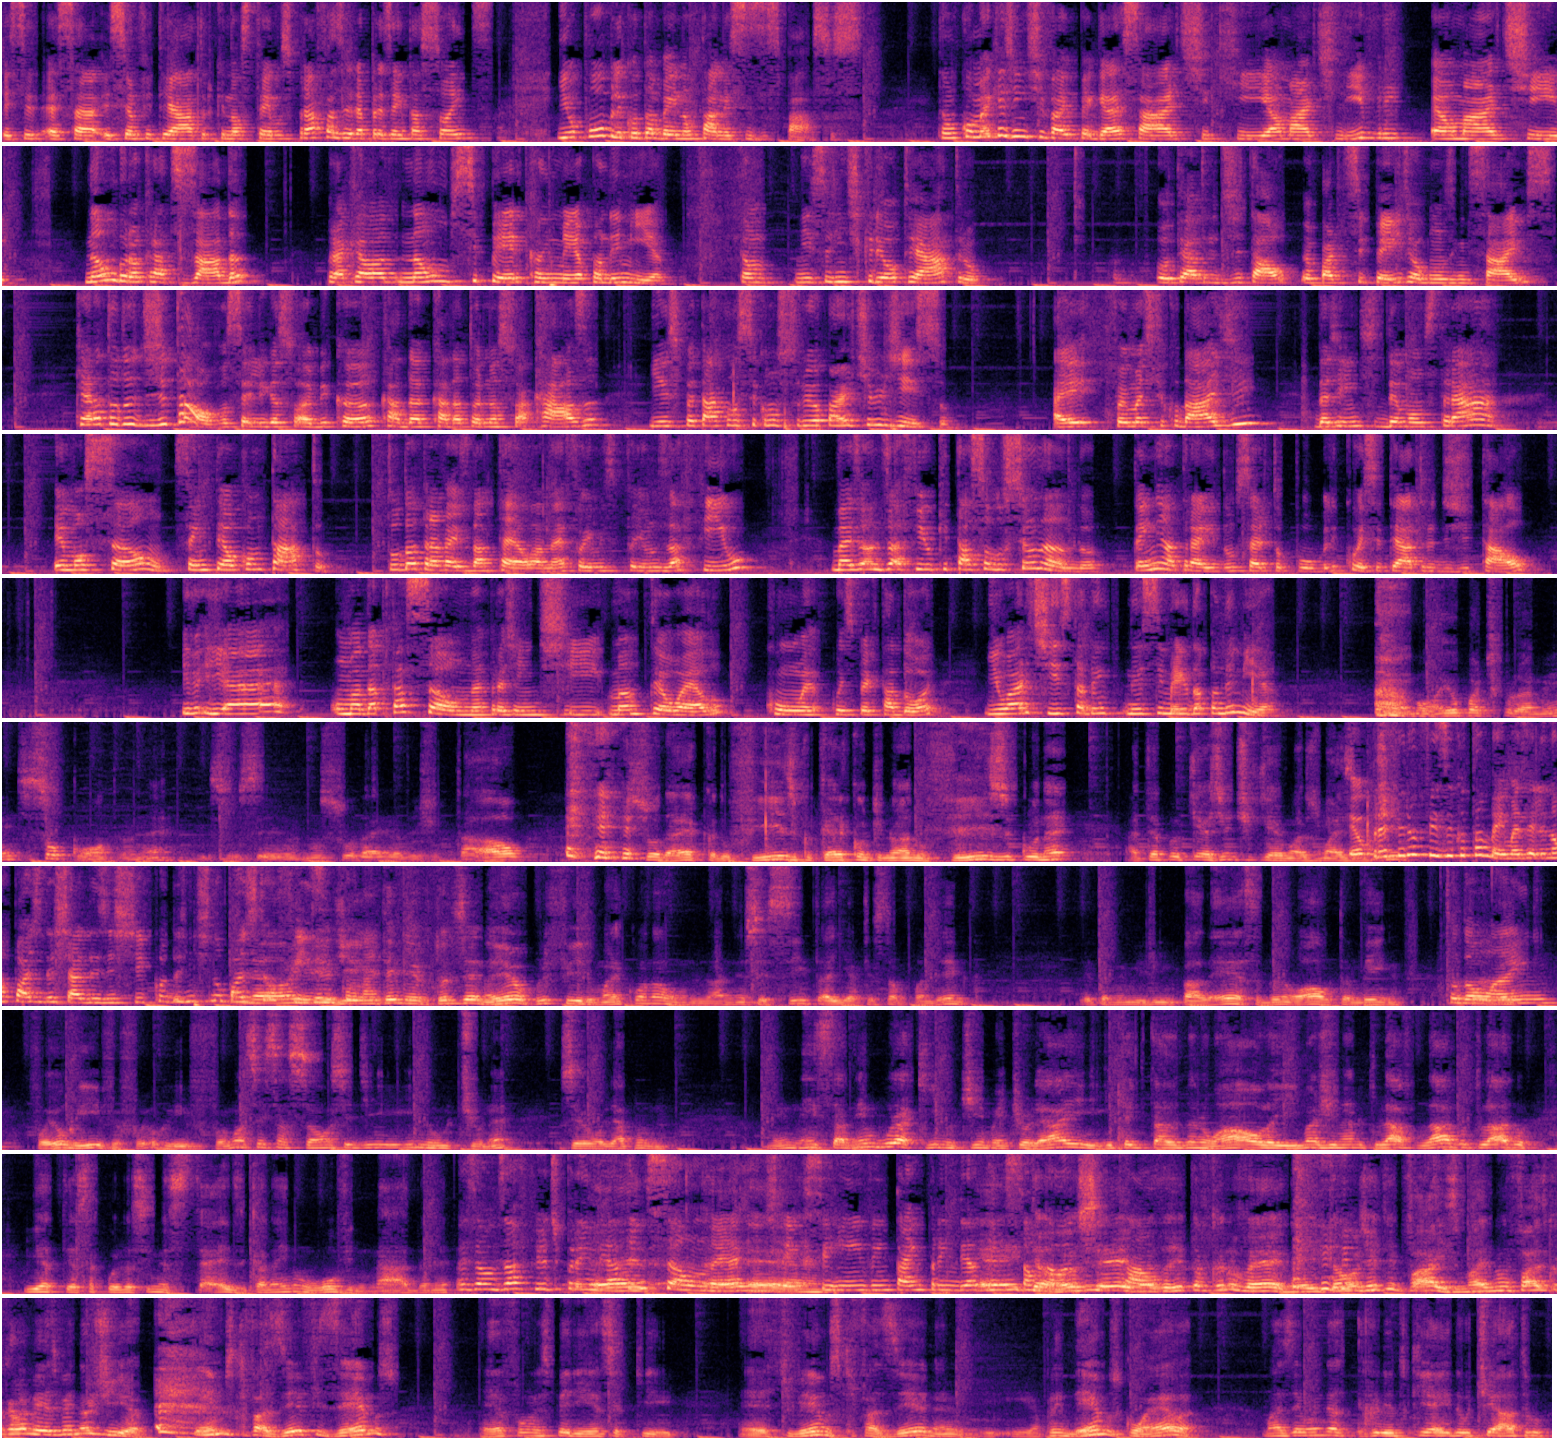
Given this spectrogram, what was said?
esse, essa- esse anfiteatro que nós temos para fazer apresentações. E o público também não está nesses espaços. Então, como é que a gente vai pegar essa arte que é uma arte livre, é uma arte não burocratizada, para que ela não se perca em meio à pandemia? Então, nisso a gente criou o teatro, o teatro digital. Eu participei de alguns ensaios, que era tudo digital. Você liga sua webcam, cada, cada ator na sua casa, e o espetáculo se construiu a partir disso. Aí foi uma dificuldade da gente demonstrar emoção sem ter o contato. Tudo através da tela, né? Foi, foi um desafio, mas é um desafio que está solucionando. Tem atraído um certo público, esse teatro digital. E, e é uma adaptação, né? Pra gente manter o elo com, o- espectador e o artista nesse meio da pandemia. Bom, eu particularmente sou contra, né? Isso você, não sou da era digital, sou da época do físico, quero continuar no físico, né? Até porque a gente quer umas mais Eu antigas- prefiro o físico também, mas ele não pode deixar de existir quando a gente não pode ter não, o físico, entendi, né? entendi. Estou dizendo, eu prefiro, mas quando a necessita aí a questão pandêmica, eu também me vi em palestra, dando aula também. Tudo através- online. Foi horrível, foi horrível. Foi uma sensação assim de inútil, né? Você olhar para um. Nem, nem sabe, nem um buraquinho não tinha pra gente olhar e, e tem que estar dando aula e imaginando que lá, lá do outro lado ia ter essa coisa sinestésica, né? E não houve nada, né? Mas é um desafio de prender É, a atenção, né? a gente é. tem que se reinventar e prender a É, atenção então, eu sei, mas a gente tá ficando velho, né? Então a gente faz, mas não faz com aquela mesma energia. Temos que fazer, fizemos. É, foi uma experiência que é, tivemos que fazer, né? E, e aprendemos com ela, mas eu ainda acredito que ainda o teatro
